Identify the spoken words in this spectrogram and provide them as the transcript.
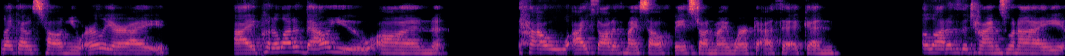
like I was telling you earlier, I I put a lot of value on how I thought of myself based on my work ethic. And a lot of the times when I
